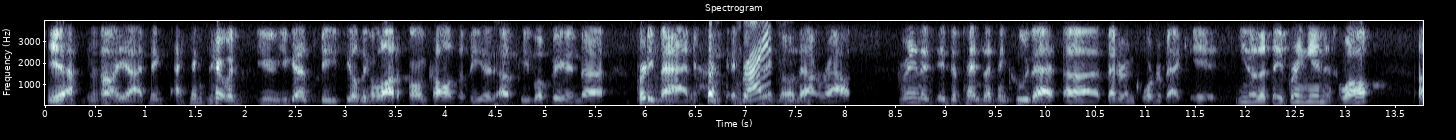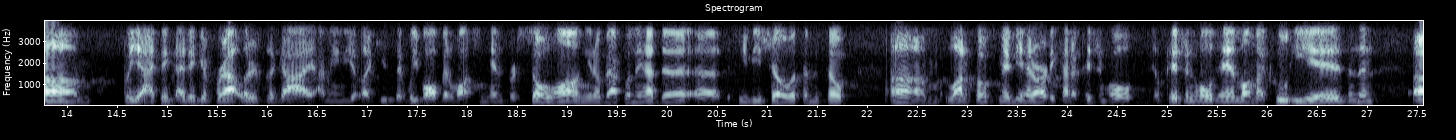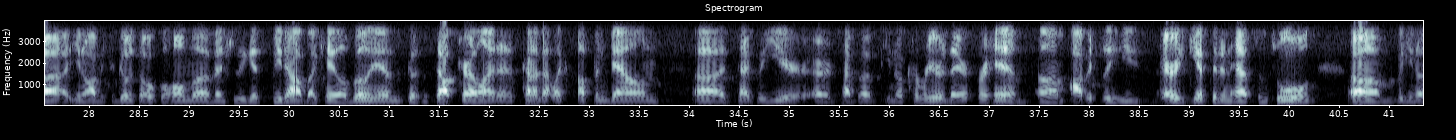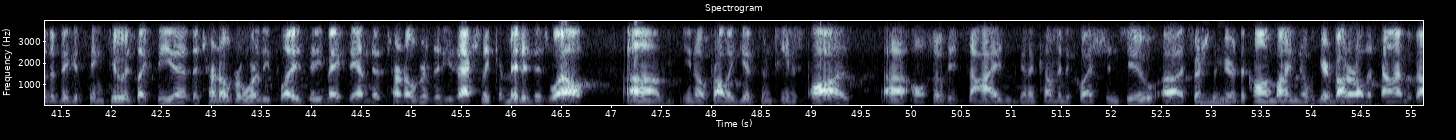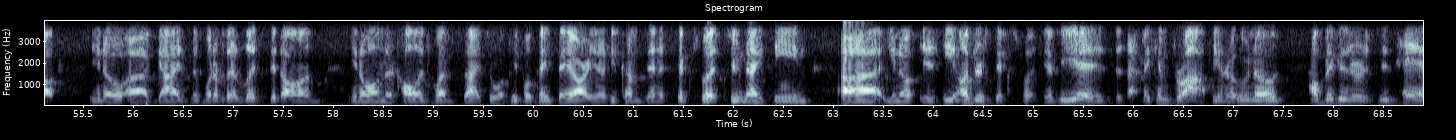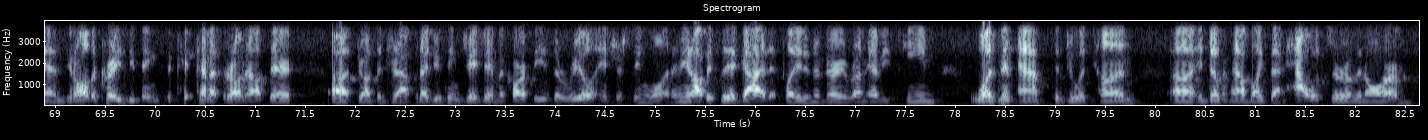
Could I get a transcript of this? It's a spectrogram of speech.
Yeah, no, yeah, I think I think there would you you guys would be fielding a lot of phone calls of, be, of people being uh, pretty mad if Right? they go that route. Granted, it depends. I think who that uh, veteran quarterback is, you know, that they bring in as well. Um, but yeah, I think I think if Rattler's the guy, I mean, like you said, we've all been watching him for so long. You know, back when they had the uh, the TV show with him, so um, a lot of folks maybe had already kind of pigeonholed pigeonholed him on like who he is, and then uh, you know, obviously goes to Oklahoma, eventually gets beat out by Caleb Williams, goes to South Carolina, and it's kind of that like up and down uh, type of year or type of you know career there for him. Um, obviously, he's very gifted and has some tools. Um, but you know, the biggest thing too is like the uh, the turnover worthy plays that he makes and the turnovers that he's actually committed as well. Um, you know, probably gives some teams pause. Uh, also, his size is going to come into question too, uh, especially here at the combine. You know, we hear about it all the time about you know, uh, guys that whatever they're listed on, you know, on their college websites or what people think they are. You know, he comes in at six foot two nineteen. Uh, you know, is he under six foot? If he is, does that make him drop? You know, who knows how big are his hands? You know, all the crazy things kind of thrown out there uh, throughout the draft. But I do think JJ McCarthy is a real interesting one. I mean, obviously a guy that played in a very run heavy scheme, wasn't asked to do a ton. Uh, it doesn't have like that howitzer of an arm.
